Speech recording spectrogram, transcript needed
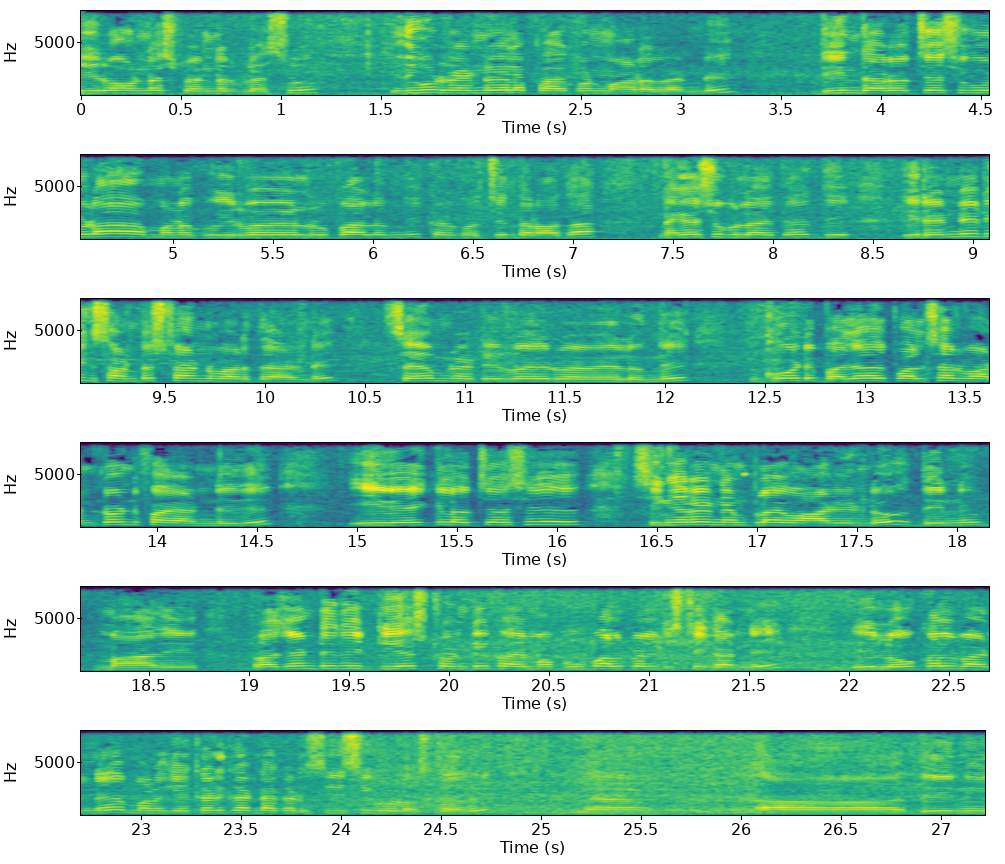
హీరో హోండా స్ప్లెండర్ ప్లస్ ఇది కూడా రెండు వేల పదకొండు మోడల్ అండి. దీని ధర వచ్చేసి కూడా మనకు ఇరవై వేల రూపాయలు ఉంది. ఇక్కడికి వచ్చిన తర్వాత నెగోషియబుల్ అయితే ఈ రెండింటికి సంట స్టాండ్ పడతాయండి. సేమ్ రేట్ ఇరవై ఇరవై వేలు ఉంది. ఇంకోటి Bajaj Pulsar one twenty five అండి ఇది. ఈ వెహికల్ వచ్చేసి సింగరేన్ ఎంప్లాయ్ వాడిండు. దీన్ని మాది ప్రజెంట్ ఇది టీఎస్ ట్వంటీ ఫైవ్ మా భూపాలపల్లి డిస్టిక్ అండి. ఇది లోకల్ బండే. మనకి ఎక్కడికంటే అక్కడ సీసీ కూడా వస్తుంది. దీని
